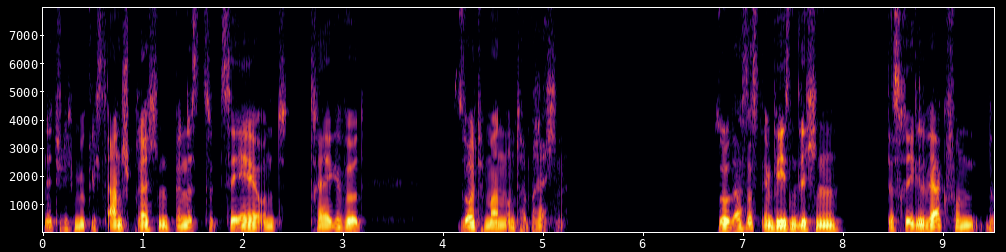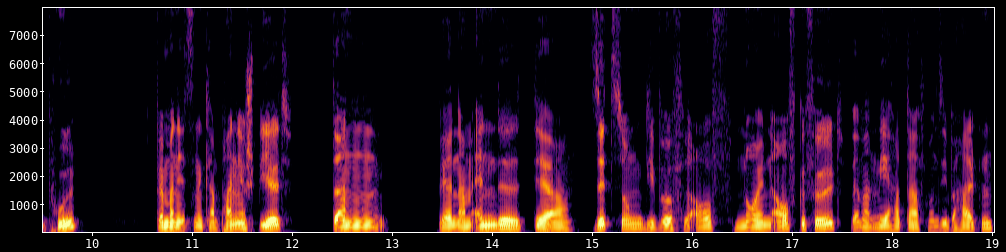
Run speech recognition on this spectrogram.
Natürlich möglichst ansprechend, wenn das zu zäh und träge wird, sollte man unterbrechen. So, das ist im Wesentlichen das Regelwerk von The Pool. Wenn man jetzt eine Kampagne spielt, dann werden am Ende der Sitzung die Würfel auf neun aufgefüllt. Wenn man mehr hat, darf man sie behalten.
